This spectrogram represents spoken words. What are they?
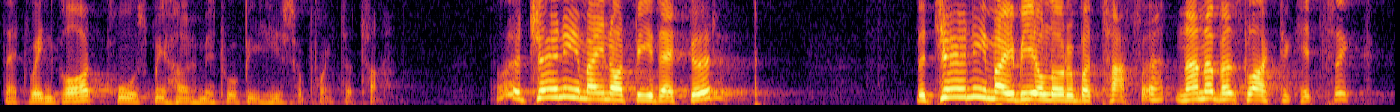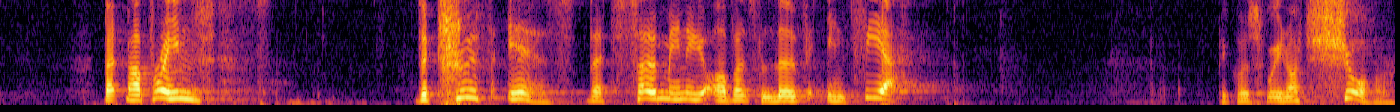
that when God calls me home, it will be His appointed time. Well, the journey may not be that good. The journey may be a little bit tougher. None of us like to get sick. But, my friends, the truth is that so many of us live in fear because we're not sure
